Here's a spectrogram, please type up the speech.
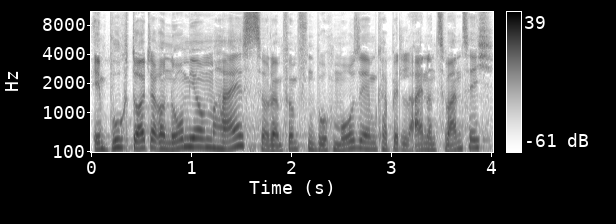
Im Buch Deuteronomium heißt, oder im fünften Buch Mose im Kapitel 21,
